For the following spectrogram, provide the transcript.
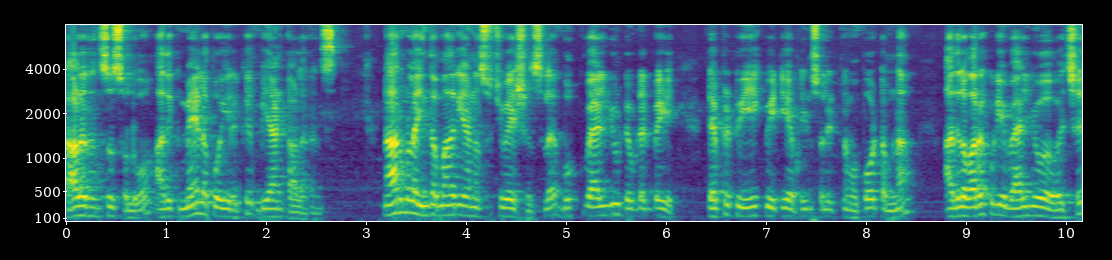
டாலரன்ஸும் சொல்லுவோம். அதுக்கு மேலே போயிருக்கு பியாண்ட் டாலரன்ஸ் நார்மலாக இந்த மாதிரியான சுச்சுவேஷன்ஸில் புக் வேல்யூ டிவைடட் பை டெப்ட் டு ஈக்விட்டி அப்படின்னு சொல்லிட்டு நம்ம போட்டோம்னா அதில் வரக்கூடிய வேல்யூவை வச்சு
